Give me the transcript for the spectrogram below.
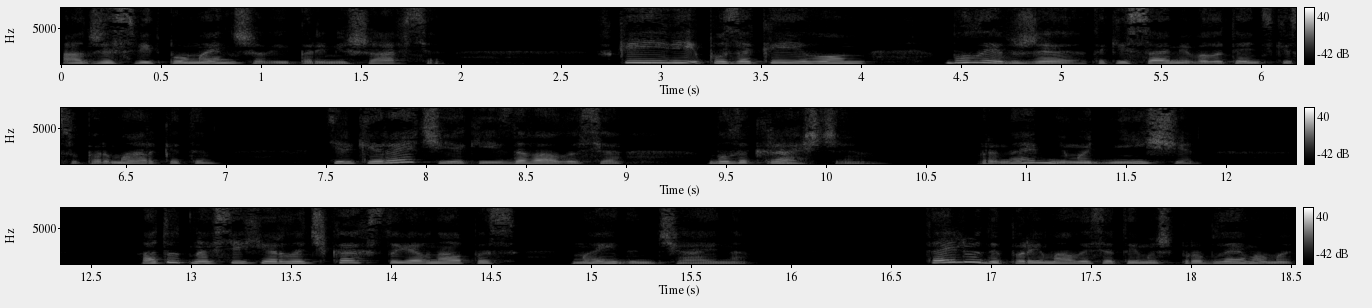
адже світ поменшав і перемішався. В Києві і поза Києвом були вже такі самі велетенські супермаркети, тільки речі, які їй здавалося, були кращі, принаймні модніші. А тут на всіх ярличках стояв напис «Made in China». Та й люди переймалися тими ж проблемами,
